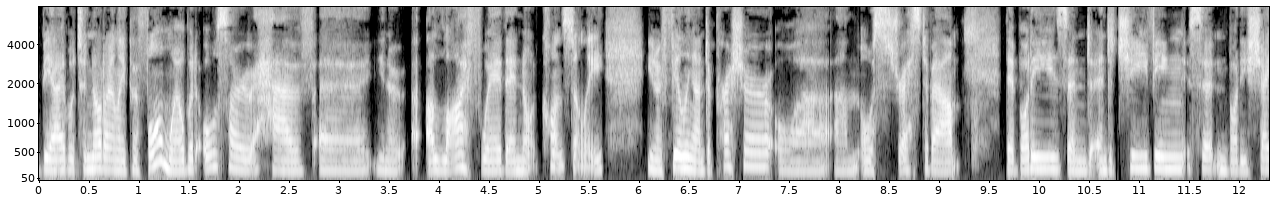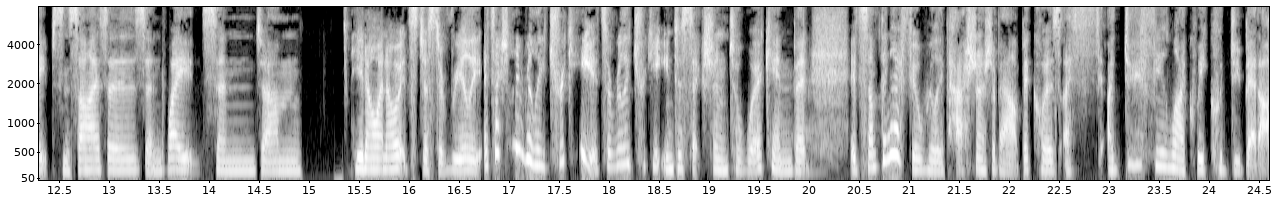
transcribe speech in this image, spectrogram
be mm-hmm. able to not only perform well but also have a, you know a life where they're not constantly you know feeling under pressure or um, or stressed about their bodies and and achieving certain body shapes and sizes and weights and um, you know, I know it's just a really, it's actually really tricky. It's a really tricky intersection to work in, but it's something I feel really passionate about because I do feel like we could do better.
